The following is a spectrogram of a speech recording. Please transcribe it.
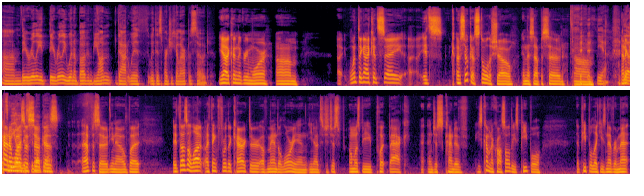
Um, they really, they really went above and beyond that with, with this particular episode. Yeah, I couldn't agree more. Um, I, one thing I could say, uh, it's Ahsoka stole the show in this episode, um, Yeah. and Yeah, it kind of was. Ahsoka's episode, you know. But it does a lot, I think, for the character of Mandalorian, you know, to just almost be put back and just kind of he's coming across all these people, people like he's never met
